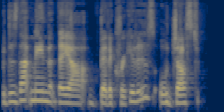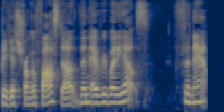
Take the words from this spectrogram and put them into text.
But does that mean that they are better cricketers or just bigger, stronger, faster than everybody else? For now.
